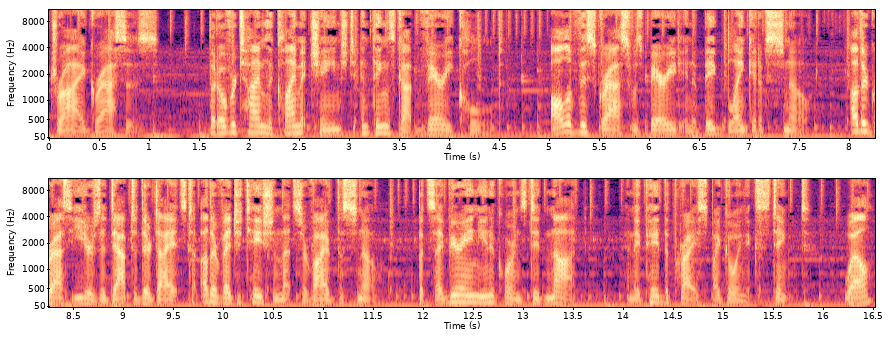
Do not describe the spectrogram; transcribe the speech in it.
dry grasses, but over time, the climate changed and things got very cold. All of this grass was buried in a big blanket of snow. Other grass eaters adapted their diets to other vegetation that survived the snow. But Siberian unicorns did not, and they paid the price by going extinct. Well,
